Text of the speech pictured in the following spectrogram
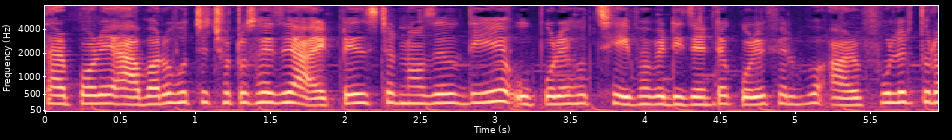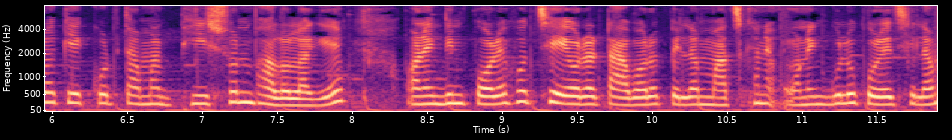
তারপরে আবারও হচ্ছে ছোট সাইজে আরেকটা স্টার নজেল দিয়ে উপরে হচ্ছে এইভাবে ডিজাইনটা করে ফেলব। আর ফুলের তোরা কেক করতে আমার ভীষণ ভালো লাগে। অনেকদিন পরে হচ্ছে এই অর্ডারটা আবারও পেলাম, মাঝখানে অনেকগুলো করেছিলাম।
